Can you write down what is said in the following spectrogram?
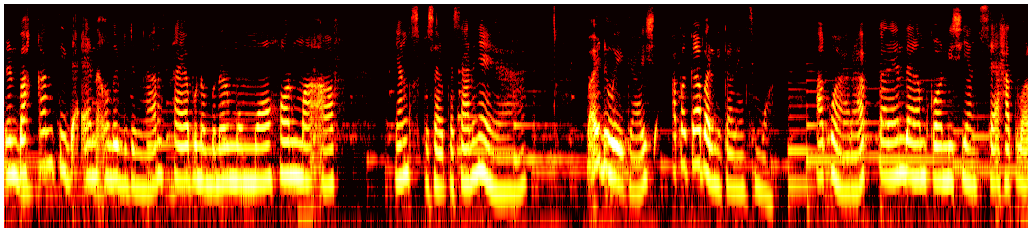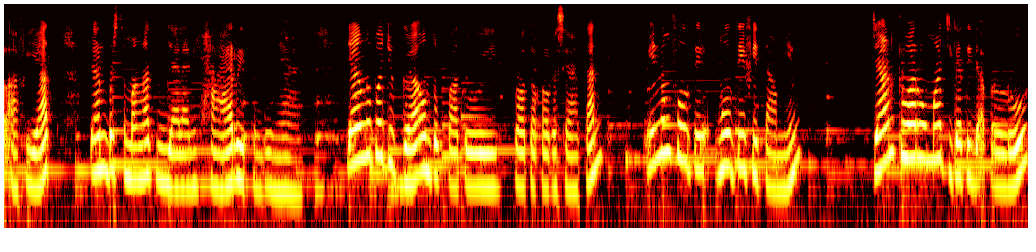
dan bahkan tidak enak untuk didengar, saya benar-benar memohon maaf yang sebesar-besarnya ya. By the way guys, apa kabar nih kalian semua? Aku harap kalian dalam kondisi yang sehat walafiat dan bersemangat menjalani hari tentunya. Jangan lupa juga untuk patuhi protokol kesehatan, minum multi multivitamin, jangan keluar rumah jika tidak perlu,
